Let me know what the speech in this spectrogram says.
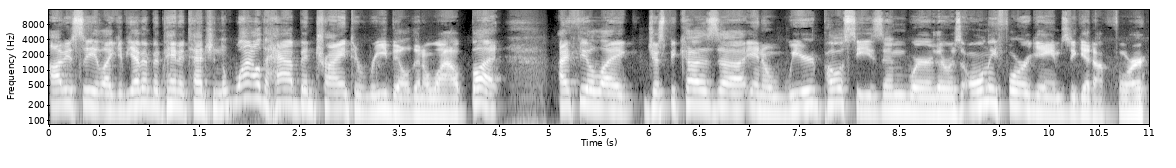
obviously, like if you haven't been paying attention, the Wild have been trying to rebuild in a while, but I feel like just because uh, in a weird postseason where there was only four games to get up for,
